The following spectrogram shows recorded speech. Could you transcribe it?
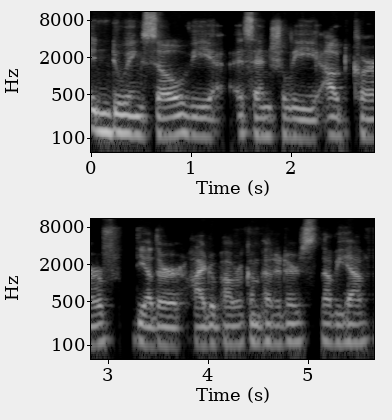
in doing so, we essentially outcurve the other hydropower competitors that we have.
